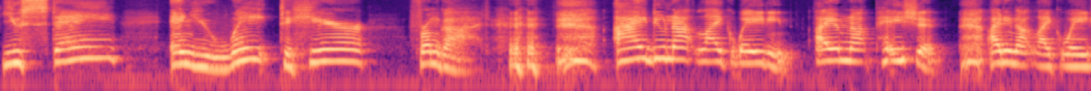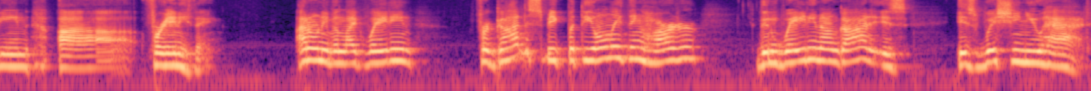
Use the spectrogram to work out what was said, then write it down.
You stay and you wait to hear from God. I do not like waiting. I am not patient. I do not like waiting uh, for anything. I don't even like waiting for God to speak. But the only thing harder than waiting on God is, is wishing you had.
